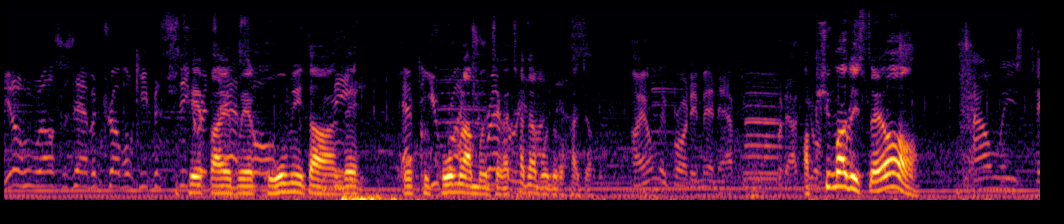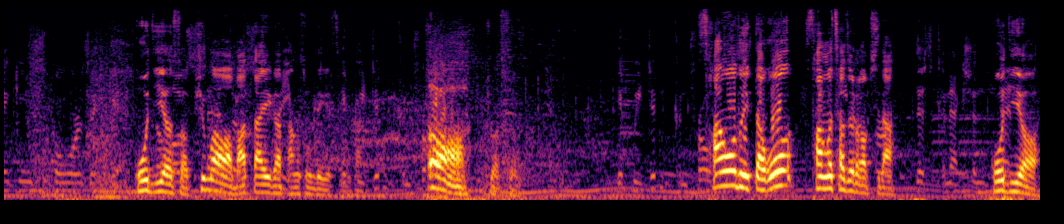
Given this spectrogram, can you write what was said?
You know who else is having trouble keeping secrets? GTA5에 asshole? 고음이 있다는데. 고, 그 고음을 한번 제가 찾아보도록. 하죠. 아 퓨마도 있어요. Townley's taking scores again. 곧 이어서 퓨마와 맞다이가. 방송되겠습니다. If we didn't control 아 좋았어. 상어도 있다고? 상어 찾으러 갑시다. this connection, 곧 이어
